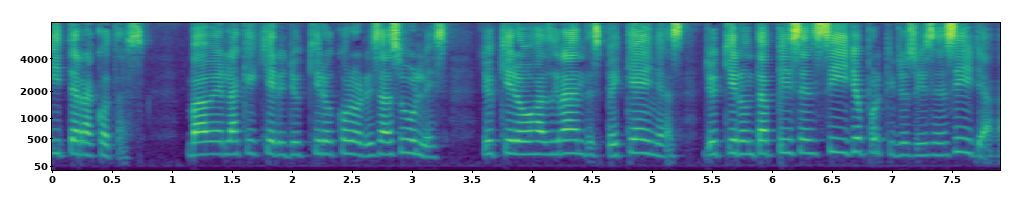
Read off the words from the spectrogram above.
y terracotas. Va a haber la que quiere, yo quiero colores azules. Yo quiero hojas grandes, pequeñas. Yo quiero un tapiz sencillo porque yo soy sencilla.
